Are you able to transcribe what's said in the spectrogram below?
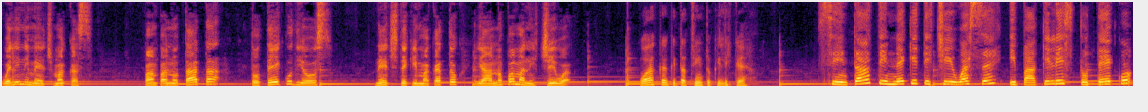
ueli nimechmakas. Pampa notata, toteco Dios, nechtekimakatoc ya nopa manichiwa. Huaca kitatzinto kilike. Sinta tineki tichiwase ipakilis toteco,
